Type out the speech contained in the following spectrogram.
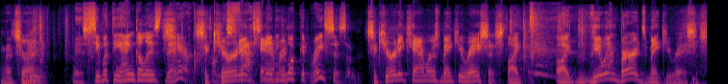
That's right. Let's see what the angle is there. Security fascinating camera. look at racism. Security cameras make you racist, like like viewing birds make you racist.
